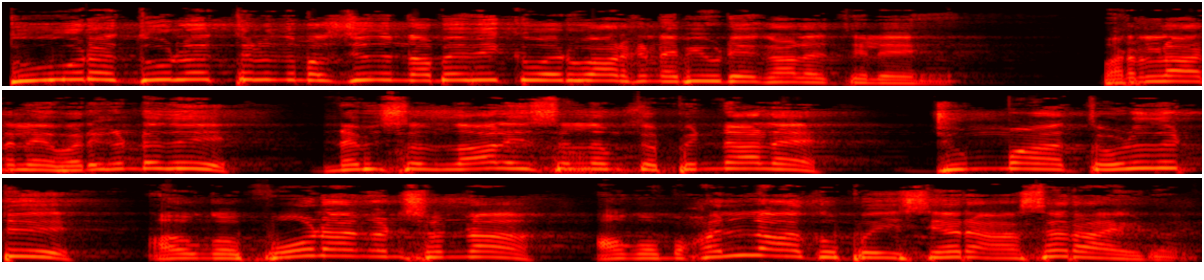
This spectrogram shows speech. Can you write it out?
தூர தூரத்திலிருந்து மஸ்ஜித் நபவிக்கு வருவார்கள் நபியுடைய காலத்திலே. வரலாறுல வருகின்றது நபி சொல்லா அலி செல்லமுக்கு பின்னால ஜும்மா தொழுதுட்டு அவங்க போனாங்கன்னு சொன்னா அவங்க மொஹல்லாவுக்கு போய் சேர அசராயிடும்.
